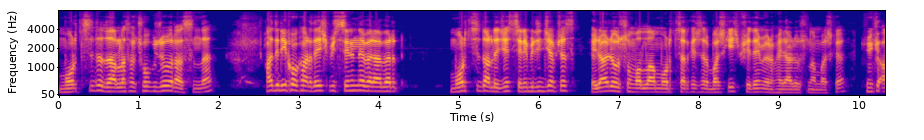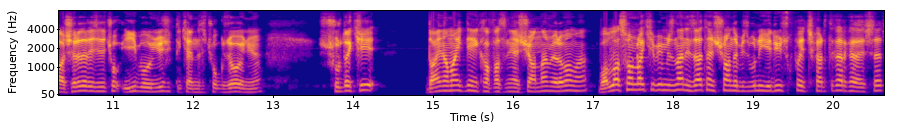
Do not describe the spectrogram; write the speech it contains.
Mortis'i de darlasak çok güzel olur aslında. Hadi Rico kardeş biz seninle beraber Mortis'i darlayacağız. Seni birinci yapacağız. Helal olsun vallahi Mortis arkadaşlar. Başka hiçbir şey demiyorum helal olsundan başka. Çünkü aşırı derecede çok iyi bir oyuncu çıktı kendisi. Çok güzel oynuyor. Şuradaki Dynamite neyin kafasını yaşıyor anlamıyorum ama. Vallahi son rakibimiz Nani. Zaten şu anda biz bunu 700 kupaya çıkarttık arkadaşlar.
